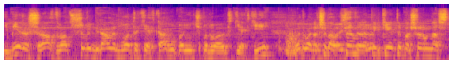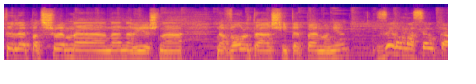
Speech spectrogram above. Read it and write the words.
I bierzesz raz, dwa, trzy wybierane po etykietkach, bo pewnie ci podobały etykietki. Znaczy czytałeś patrzyłem na styl. etykiety, patrzyłem na style, patrzyłem na, na, na wiesz, na, na voltaż itp., no nie? Zero masełka,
